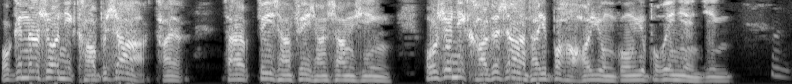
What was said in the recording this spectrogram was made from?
我跟他说你考不上，他他非常非常伤心。我说你考得上，他又不好好用功，又不会念经，嗯，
